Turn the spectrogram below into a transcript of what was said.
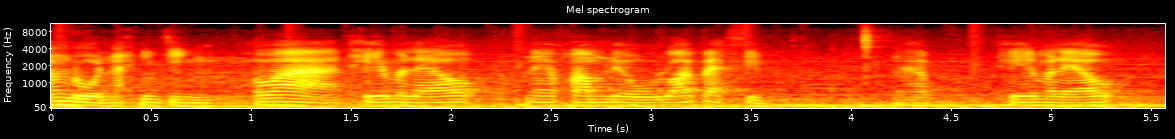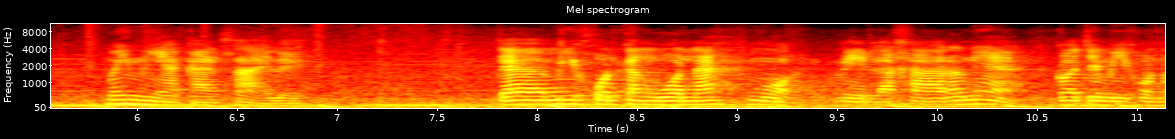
ต้องโดนนะจริง ๆ เพราะว่าเทสมาแล้วในความเร็ว 180 นะครับ เทสมาแล้วไม่มีอาการสายเลย จะมีคนกังวลนะ หมวกเรทราคาเท่าเนี้ยก็จะมีคน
